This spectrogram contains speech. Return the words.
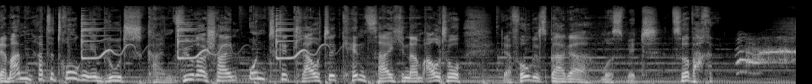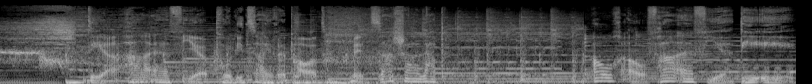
Der Mann hatte Drogen Drogen im Blut, keinen Führerschein und geklaute Kennzeichen am Auto. Der Vogelsberger muss mit zur Wache. Der HR4 Polizeireport mit Sascha Lapp. Auch auf hr4.de.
